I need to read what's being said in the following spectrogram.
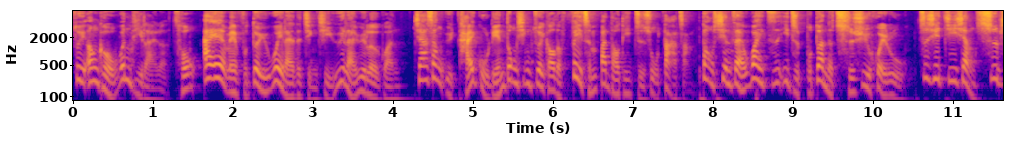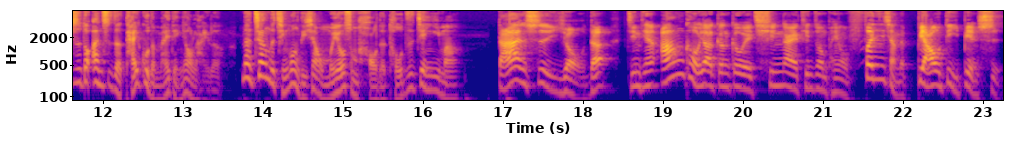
所以，Uncle，问题来了。从 IMF 对于未来的景气越来越乐观，加上与台股联动性最高的费城半导体指数大涨，到现在外资一直不断的持续汇入，这些迹象是不是都暗示着台股的买点要来了？那这样的情况底下，我们有什么好的投资建议吗？答案是有的。今天 Uncle 要跟各位亲爱听众朋友分享的标的便是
